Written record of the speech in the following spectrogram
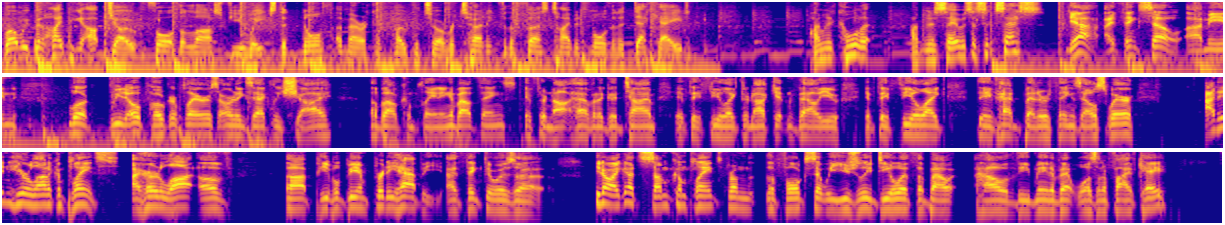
Well, we've been hyping it up, Joe, for the last few weeks. The North American Poker Tour returning for the first time in more than a decade. I'm going to call it. I'm going to say it was a success. Yeah, I think so. I mean, look, we know poker players aren't exactly shy about complaining about things if they're not having a good time, if they feel like they're not getting value, if they feel like they've had better things elsewhere. I didn't hear a lot of complaints. I heard a lot of uh, people being pretty happy. I think there was a, you know, I got some complaints from the folks that we usually deal with about how the main event wasn't a 5K.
